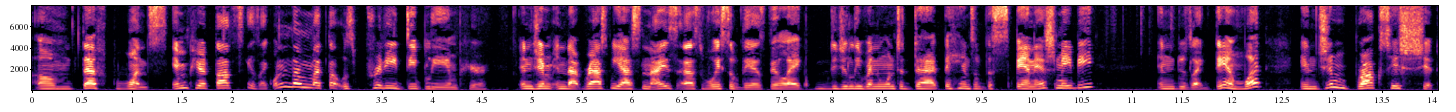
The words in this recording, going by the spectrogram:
Um, theft once. Impure thoughts. He's like, one of them I thought was pretty deeply impure. And Jim, in that raspy ass, nice ass voice of theirs, they're like, Did you leave anyone to die at the hands of the Spanish, maybe? And dude's like, Damn, what? And Jim rocks his shit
